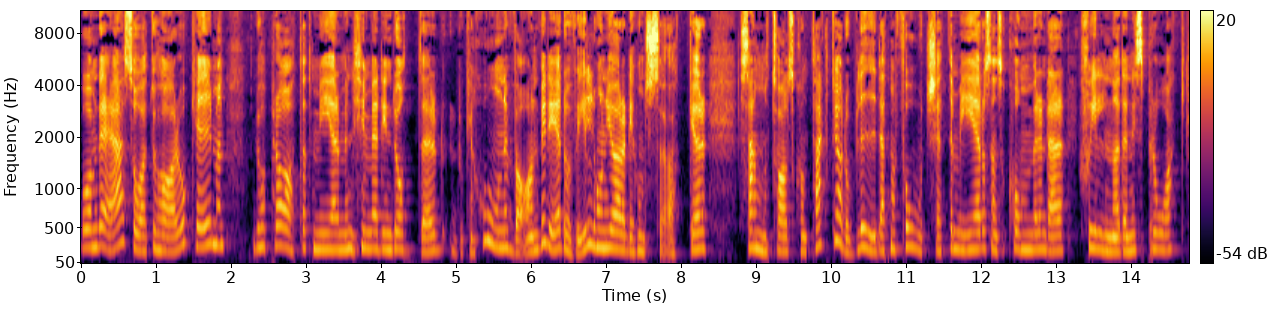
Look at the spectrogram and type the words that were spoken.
Och om det är så att du har, okej, okay, men du har pratat mer med, med din dotter, då kanske hon är van vid det, då vill hon göra det hon söker. Samtalskontakt, ja då blir det att man fortsätter mer och sen så kommer den där skillnaden i språk,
